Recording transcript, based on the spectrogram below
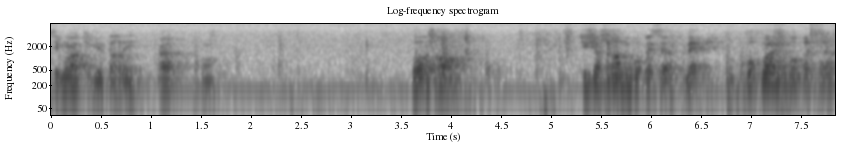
C'est moi qui lui ai parlé. Ah, bon. Bon, je rentre. Tu chercheras un nouveau presseur. Mais pourquoi un nouveau presseur?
